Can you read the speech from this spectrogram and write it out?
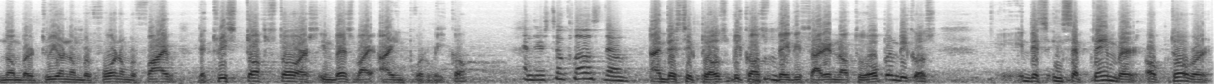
number three, or number four, number five. The three top stores in Best Buy are in Puerto Rico, And they're still closed though. and they're still closed because they decided not to open because this in September, October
